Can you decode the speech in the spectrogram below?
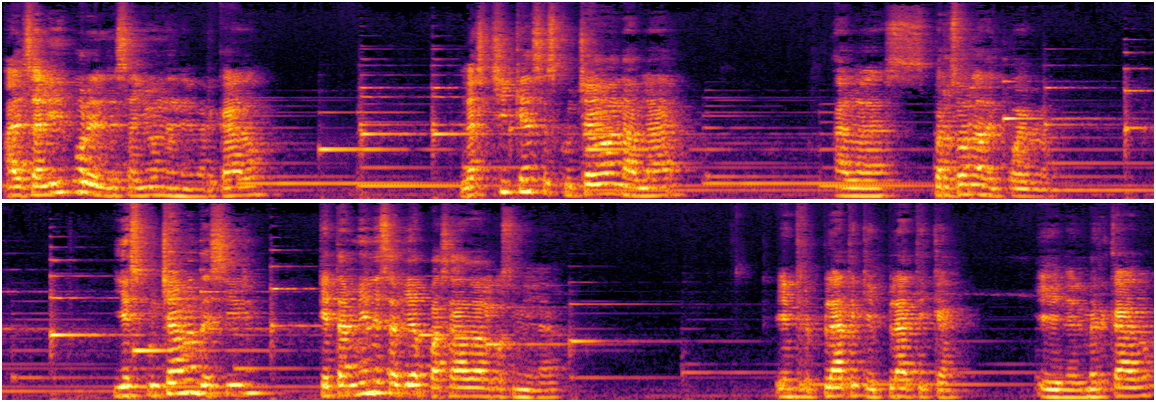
al salir por el desayuno en el mercado, las chicas escuchaban hablar a las personas del pueblo y escuchaban decir que también les había pasado algo similar. Entre plática y plática en el mercado,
